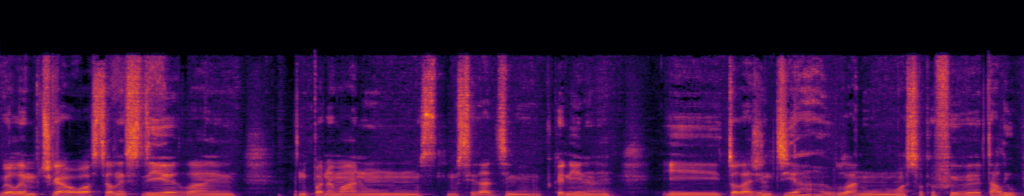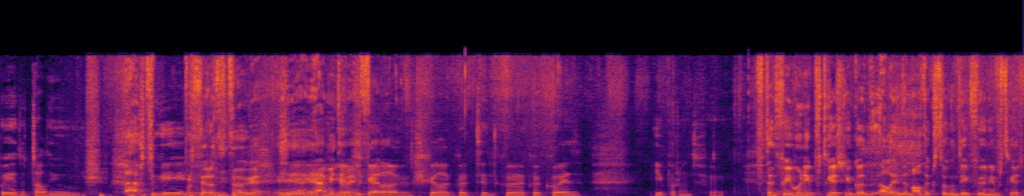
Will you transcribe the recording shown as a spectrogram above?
eu lembro de chegar ao hostel nesse dia, lá em, no Panamá, numa cidadezinha pequenina, né? E toda a gente dizia, ah, lá no, no hostel que eu fui ver, está ali o Pedro, está ali o ah, português. Por ser o Tuga. Sim, yeah, yeah, eu fiquei logo, fiquei logo contente com a, com a, coisa. E pronto, foi. Portanto, foi o único português que, além da malta que estou contigo, foi o único português?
